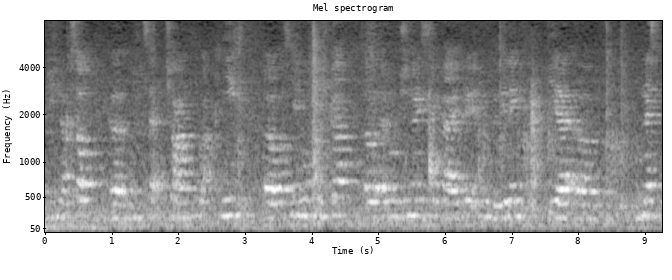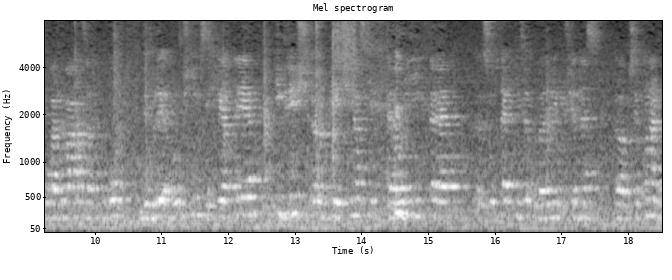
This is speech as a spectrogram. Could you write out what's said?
když napsal více článků a knih. Vlastně jeho knižka Evolutionary Psychiatry and the Beginning je dnes považována za takovou Bibli evoluční psychiatrie, i když většina z těch teorií, které jsou v té knize uvedeny, už je dnes překonaný.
